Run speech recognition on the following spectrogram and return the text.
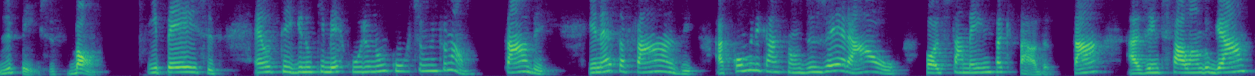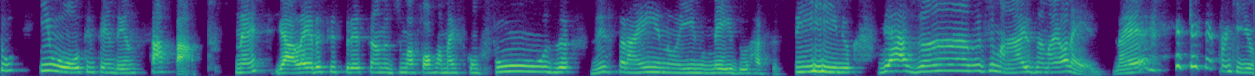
de peixes. Bom, e peixes é um signo que Mercúrio não curte muito, não, sabe? E nessa fase, a comunicação de geral pode estar meio impactada, tá? A gente falando gato e o outro entendendo sapato, né? Galera se expressando de uma forma mais confusa, distraindo aí no meio do raciocínio, viajando demais na maionese, né? Porque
